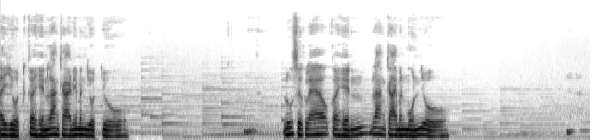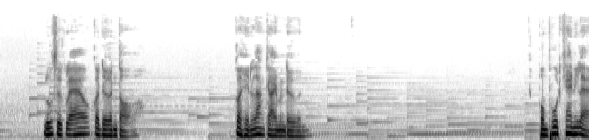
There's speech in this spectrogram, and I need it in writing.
ลาหยุดก็เห็นร่างกายนี้มันหยุดอยู่ รู้สึกแล้วก็เห็นร่างกายมันหมุนอยู่ รู้สึกแล้วก็เดินต่อ ก็เห็นร่างกายมันเดิน ผมพูดแค่นี้แหละ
